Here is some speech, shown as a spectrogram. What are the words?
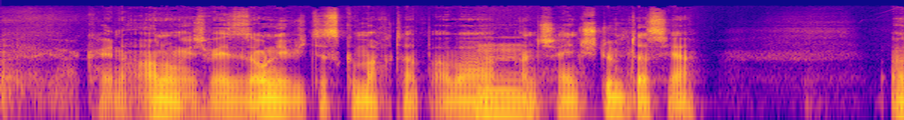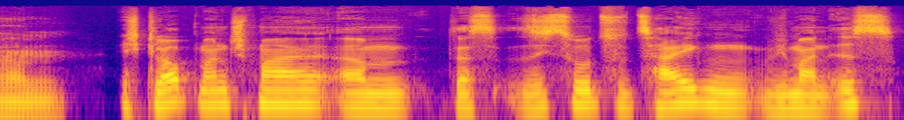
ja, keine Ahnung, ich weiß jetzt auch nicht, wie ich das gemacht habe, aber Mhm. anscheinend stimmt das ja. Ähm, Ich glaube manchmal, ähm, dass sich so zu zeigen, wie man ist,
